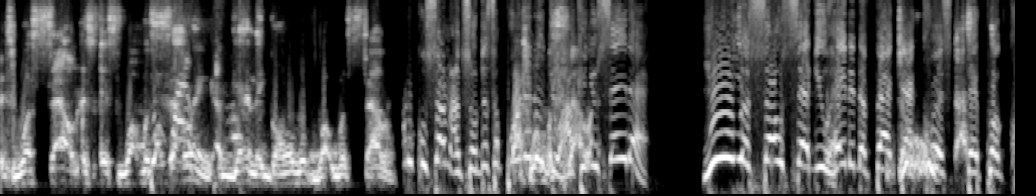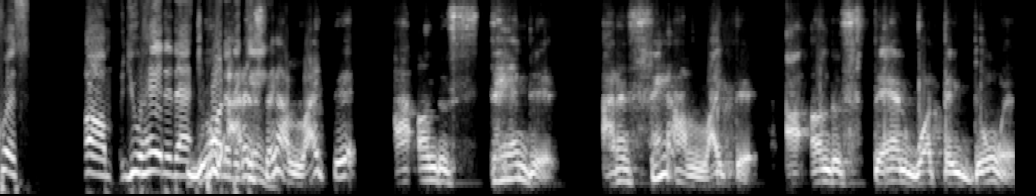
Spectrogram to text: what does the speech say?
It's what sell. It's, it's what was selling. Again, they going with what was selling. Article seven. I'm so disappointed in you. How can you say that? You yourself said you hated the fact that Chris they put Chris. Um, you hated that Dude, part of the game. I didn't say I liked it. I understand it. I didn't say I liked it. I understand what they doing.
